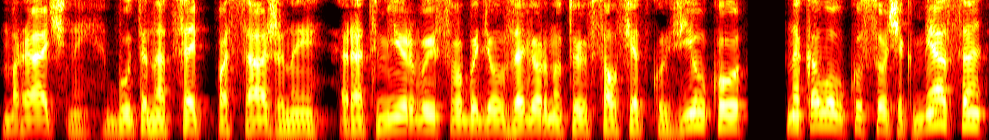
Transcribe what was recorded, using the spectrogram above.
Мрачный, будто на цепь посаженный, Ратмир высвободил завернутую в салфетку вилку, наколол кусочек мяса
